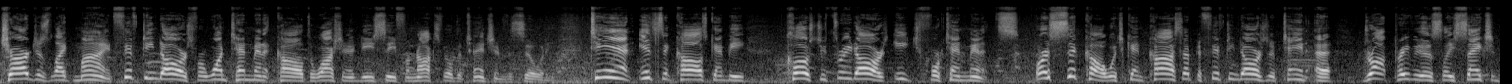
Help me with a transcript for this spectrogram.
charges like mine $15 for one 10 minute call to Washington, D.C. from Knoxville Detention Facility. 10 instant calls can be close to $3 each for 10 minutes. Or a sick call, which can cost up to $15 to obtain a drop previously sanctioned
